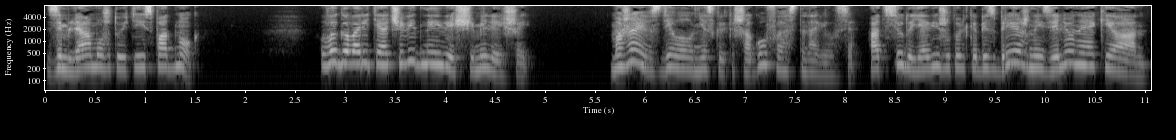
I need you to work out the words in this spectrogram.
Земля может уйти из-под ног. Вы говорите очевидные вещи, милейший. Можаев сделал несколько шагов и остановился. «Отсюда я вижу только безбрежный зеленый океан,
